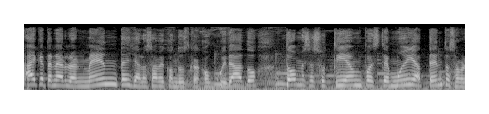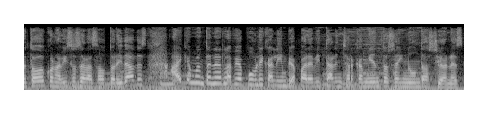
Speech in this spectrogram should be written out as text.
Hay que tenerlo en mente, ya lo sabe, conduzca con cuidado, tómese su tiempo, esté muy atento, sobre todo con avisos de las autoridades. Hay que mantener la vía pública limpia para evitar encharcamientos e inundaciones.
